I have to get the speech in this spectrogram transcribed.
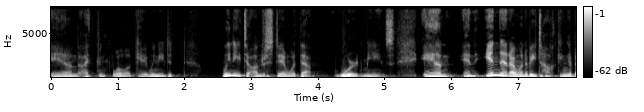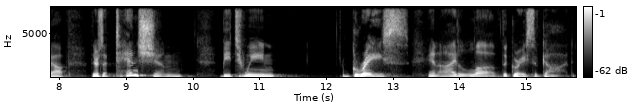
and I think, well, okay, we need to we need to understand what that word means. And and in that I want to be talking about there's a tension between grace, and I love the grace of God.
